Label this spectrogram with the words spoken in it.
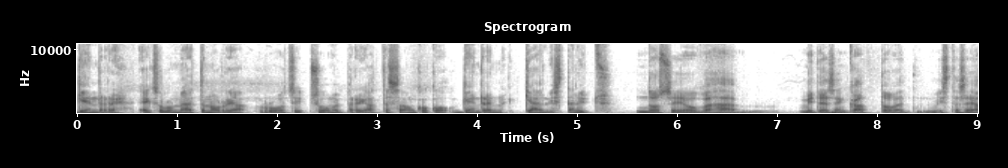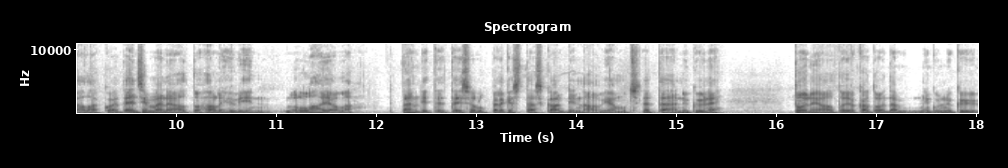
genre. Eikö ollut näin, että Norja, Ruotsi, Suomi periaatteessa on koko genren käynnistänyt? No se on vähän, miten sen katsoo, että mistä se alkoi. Et ensimmäinen aalto oli hyvin laajalla bändit, mm. että ei se ollut pelkästään Skandinaavia, mutta sitten tämä nykyinen – toinen aalto, joka toi tämän niin kuin nyky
